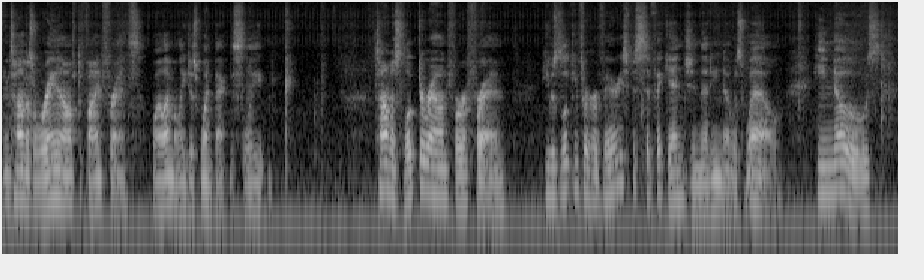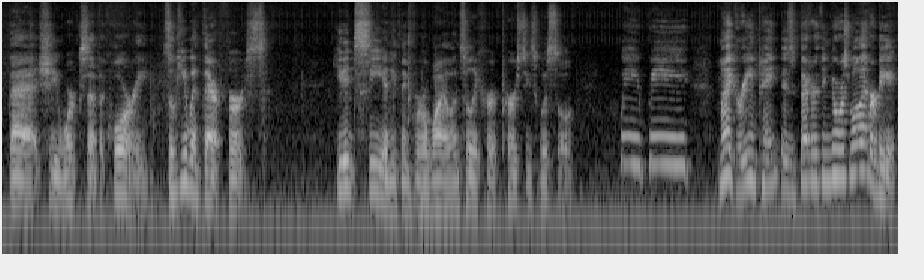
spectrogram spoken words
and Thomas ran off to find friends, while Emily just went back to sleep. Thomas looked around for a friend. He was looking for a very specific engine that he knows well. He knows that she works at the quarry, so he went there first. He didn't see anything for a while until he heard Percy's whistle. Wee wee! My green paint is better than yours will ever be.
